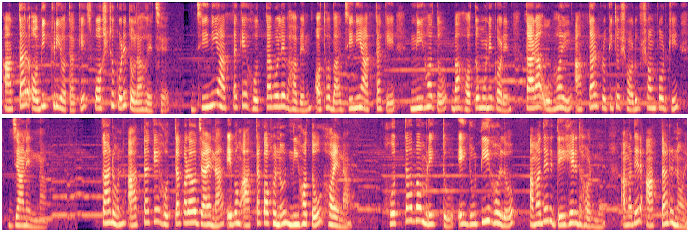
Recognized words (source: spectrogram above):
আত্মার অবিক্রিয়তাকে স্পষ্ট করে তোলা হয়েছে। যিনি আত্মাকে হত্যা বলে ভাবেন অথবা যিনি আত্মাকে নিহত বা হত মনে করেন, তারা উভয়ই আত্মার প্রকৃত স্বরূপ সম্পর্কে জানেন না। কারণ আত্মাকে হত্যা করাও যায় না এবং আত্মা কখনো নিহতও হয় না। হত্যা বা মৃত্যু এই দুটিই হলো আমাদের দেহের ধর্ম, আমাদের আত্মার নয়।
